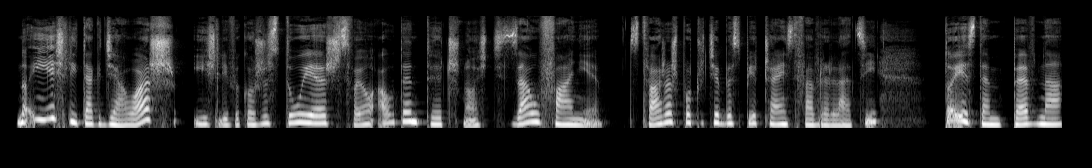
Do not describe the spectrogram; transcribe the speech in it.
No i jeśli tak działasz, jeśli wykorzystujesz swoją autentyczność, zaufanie, stwarzasz poczucie bezpieczeństwa w relacji, to jestem pewna,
